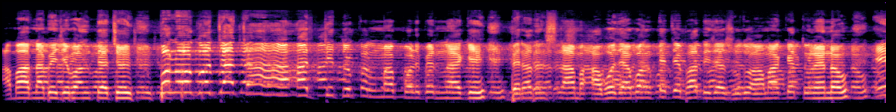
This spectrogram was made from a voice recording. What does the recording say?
আমার নাবে যে বলতেছে, বলো গো চাচা আজকে তো কলমা নাকি বেরাদ ইসলাম বলতেছে ভাতিজা, শুধু আমাকে তুলে নাও। এ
